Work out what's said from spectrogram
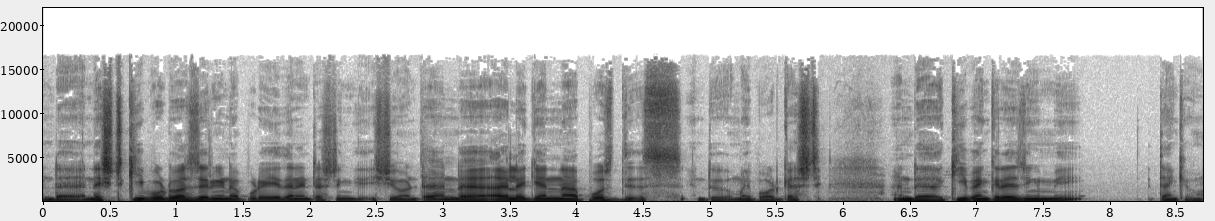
అండ్ నెక్స్ట్ కీబోర్డ్ వర్స్ జరిగినప్పుడు ఏదైనా ఇంట్రెస్టింగ్ ఇష్యూ అంటే and I like post this into my podcast and keep encouraging me thank you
